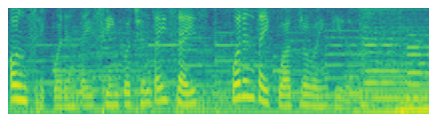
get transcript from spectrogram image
11 45 86 44 22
